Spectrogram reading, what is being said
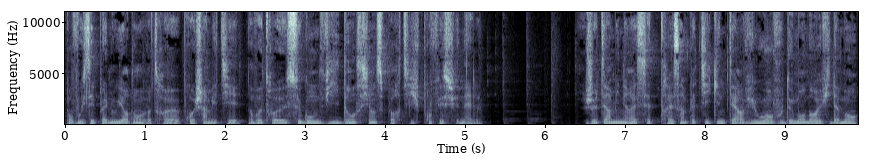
pour vous épanouir dans votre prochain métier, dans votre seconde vie d'ancien sportif professionnel. Je terminerai cette très sympathique interview en vous demandant évidemment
